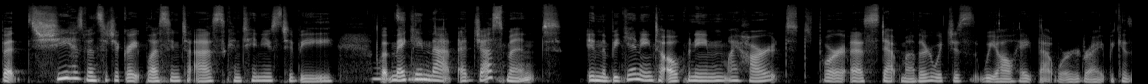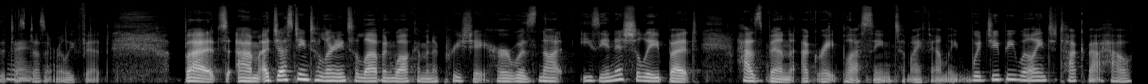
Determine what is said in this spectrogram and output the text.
but she has been such a great blessing to us continues to be That's but making neat. that adjustment in the beginning to opening my heart for a stepmother which is we all hate that word right because it just right. doesn't really fit but um, adjusting to learning to love and welcome and appreciate her was not easy initially but has been a great blessing to my family would you be willing to talk about how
